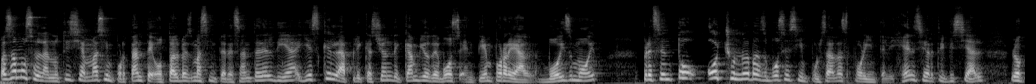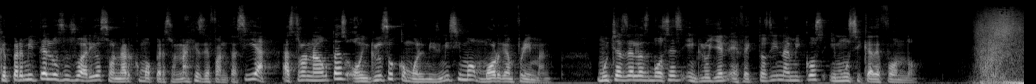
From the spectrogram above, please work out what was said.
Pasamos a la noticia más importante o tal vez más interesante del día y es que la aplicación de cambio de voz en tiempo real VoiceMoid presentó ocho nuevas voces impulsadas por inteligencia artificial, lo que permite a los usuarios sonar como personajes de fantasía, astronautas o incluso como el mismísimo Morgan Freeman. Muchas de las voces incluyen efectos dinámicos y música de fondo.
